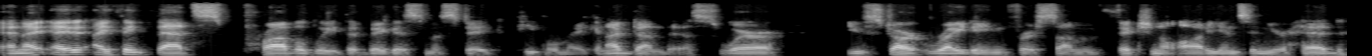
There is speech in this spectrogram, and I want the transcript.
And I, I, I think that's probably the biggest mistake people make. And I've done this where you start writing for some fictional audience in your head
